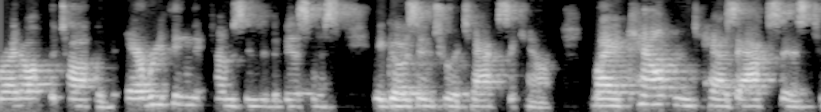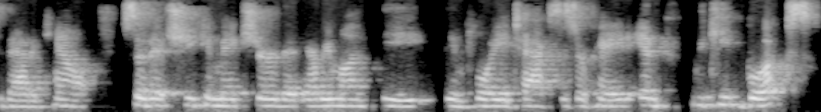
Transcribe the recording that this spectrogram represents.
right off the top of everything that comes into the business. It goes into a tax account. My accountant has access to that account so that she can make sure that every month the employee taxes are paid. And we keep books.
